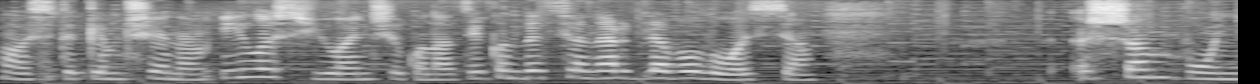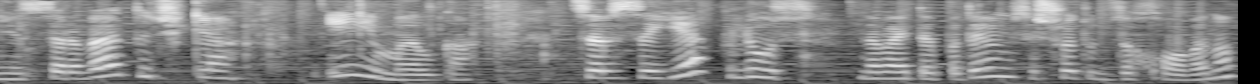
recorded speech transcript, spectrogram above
ось таким чином. І лосьйончик у нас, і кондиціонер для волосся, шампуні, серветочки і милка. Це все є. Плюс, давайте подивимося, що тут заховано.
